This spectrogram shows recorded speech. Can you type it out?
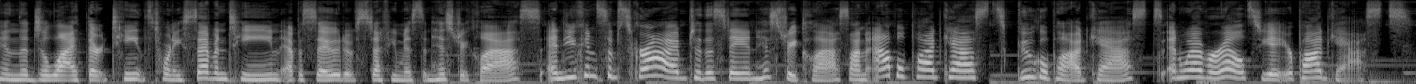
in the July 13th, 2017 episode of Stuff You Missed in History Class. And you can subscribe to This Day in History Class on Apple Podcasts, Google Podcasts, and wherever else you get your podcasts.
